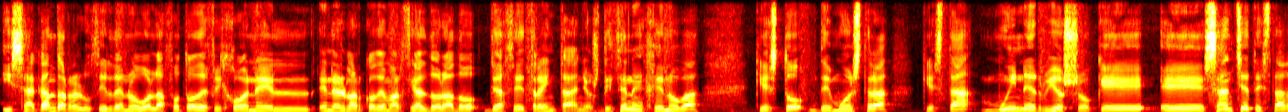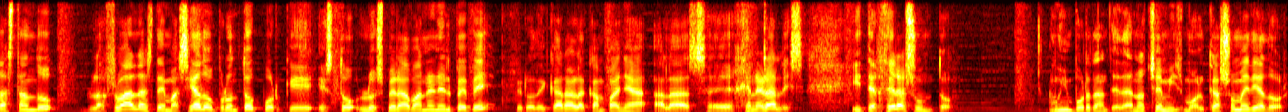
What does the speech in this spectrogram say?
y sacando a relucir de nuevo la foto de Fijó en el, en el barco de Marcial Dorado de hace 30 años. Dicen en Génova que esto demuestra que está muy nervioso, que eh, Sánchez está gastando las balas demasiado pronto porque esto lo esperaban en el PP, pero de cara a la campaña a las eh, generales. Y tercer asunto, muy importante, de anoche mismo, el caso mediador,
